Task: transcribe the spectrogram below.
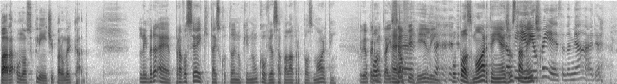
para o nosso cliente e para o mercado. Lembra, é, para você aí que está escutando, que nunca ouviu essa palavra pós-mortem, eu ia o perguntar, e é. self-healing? O pós-mortem é justamente... eu conheço, é da minha área.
